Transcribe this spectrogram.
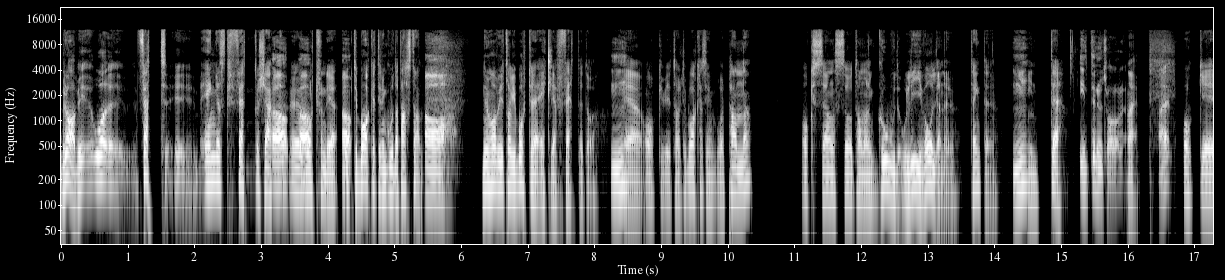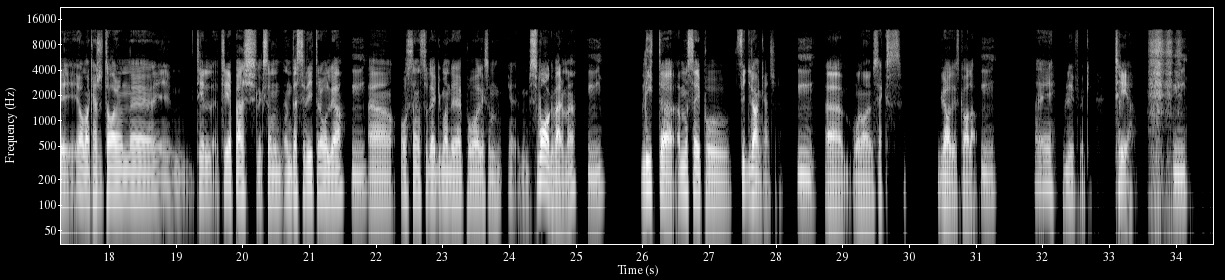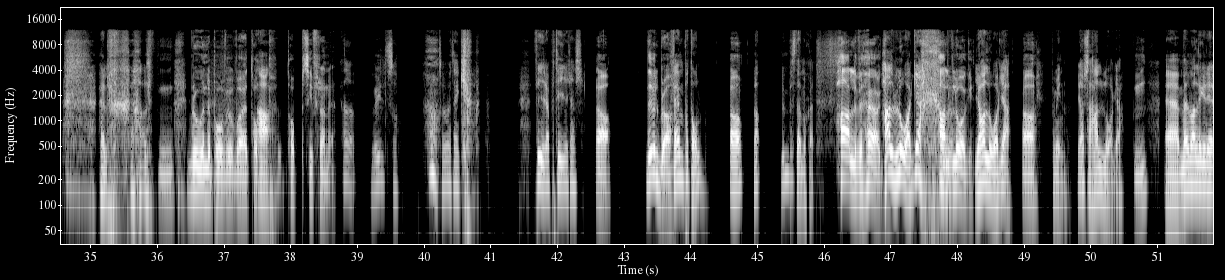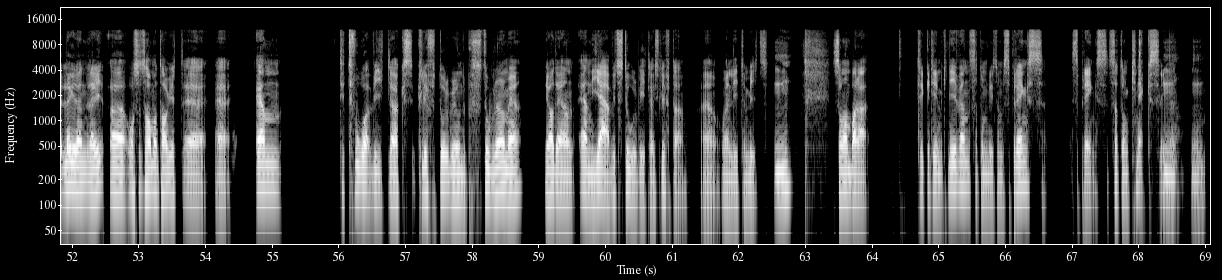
Bra, vi, och, fett, eh, engelsk fett och käk, Ja, eh, ja, bort från det ja. och tillbaka till den goda pastan. Nu har vi tagit bort det här äckliga fettet då Mm. eh, och vi tar tillbaka till vår panna och sen så tar man god olivolja nu. Tänk dig nu, Mm. inte. Inte neutralolja. Nej. Nej. Och eh, ja, man kanske tar en eh, till tre pers, liksom en deciliter olja Mm. eh, och sen så lägger man det på liksom, svag värme. Mm. Lite, men säg på fyran kanske, Mm. eh, om man har en sexgradig skala. Mm. Nej, det blir för mycket. Tre. Mm. Eller halv. Mm. Beroende på vad topp, Ja. toppsiffran är. Ja, det är lite så. Så jag tänker. Fyra på tio kanske. Ja, det är väl bra. Fem på tolv. Ja. ja du bestämmer själv. Halvhög. Halvlåga. Halvlåg. Jag har låga Ja. på min. Jag det. halvlåga. Mm. Eh, men man lägger, lägger den där i eh, och så har man tagit eh, en till två vitlöksklyftor beroende på hur stora de är. Jag hade en, en jävligt stor vitlöksklyfta eh, och en liten bit. Mm. Som man bara trycker till med kniven så att de liksom sprängs, sprängs, så att de knäcks lite. Mm.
